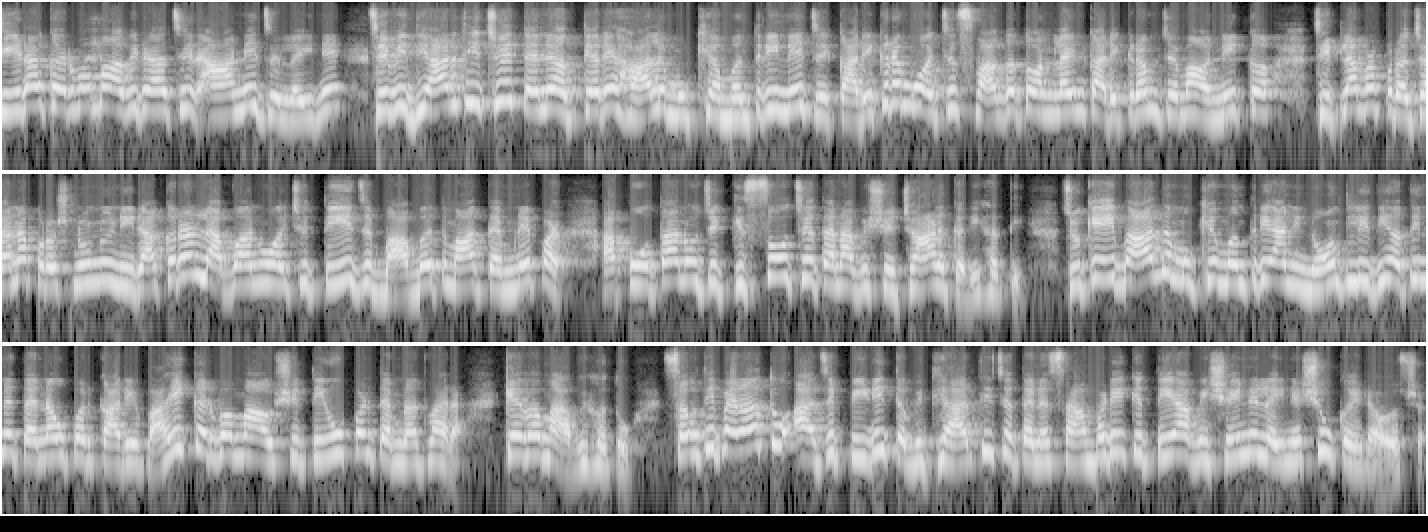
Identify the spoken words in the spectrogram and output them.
ચેડા કરવામાં આવી રહ્યા છે. આને જ લઈને જે વિદ્યાર્થી છે, તેને અત્યારે હાલ મુખ્યમંત્રીને જે કાર્યક્રમ હોય છે, સ્વાગત ઓનલાઈન કાર્યક્રમ, જેમાં અનેક જેટલા પણ પ્રજાના પ્રશ્નોનું નિરાકરણ લાવવાનું હોય છે, તે જ બાબતમાં તેમને પણ આ પોતાનો જે કિસ્સો છે, તેના વિશે જાણ કરી હતી. જોકે એ બાદ મુખ્યમંત્રી આની નોંધ લીધી હતી અને તેના ઉપર કાર્યવાહી કરવામાં આવશે તેવું પણ તેમના દ્વારા કહેવામાં આવ્યું હતું. સૌથી પહેલા તો આજે પીડિત વિદ્યાર્થી છે તેને સાંભળીએ કે તે આ વિષયને લઈને શું કહી રહ્યો છે?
